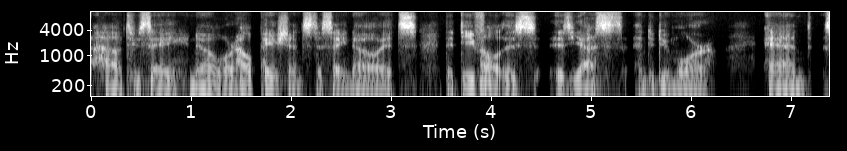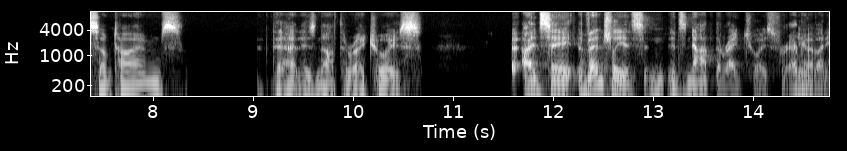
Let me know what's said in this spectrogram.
how to say no or help patients to say no it's the default is is yes and to do more and sometimes that is not the right choice I'd say eventually it's it's not the right choice for everybody.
